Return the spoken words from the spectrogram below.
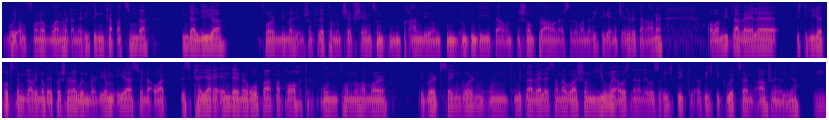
wo ich angefangen habe, waren halt eine richtigen Kapazunder in der Liga, vor allem, wie wir eben schon geredet haben, mit Jeff Shanes und Brandy und und ein Dieter und ein Sean Brown, also da waren richtige NHL-Veterane. Aber mittlerweile ist die Liga trotzdem, glaube ich, noch etwas schneller geworden, weil die haben eher so in der Art das Karriereende in Europa verbracht und haben noch einmal die Welt sehen wollen. Und mittlerweile sind aber schon junge Ausländer, die was richtig, richtig gut sind, auch schon in der Liga. Mhm.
